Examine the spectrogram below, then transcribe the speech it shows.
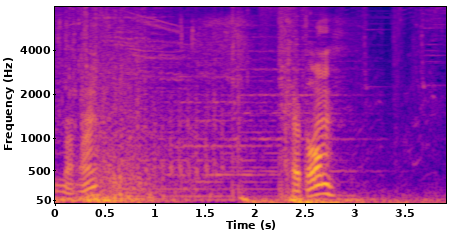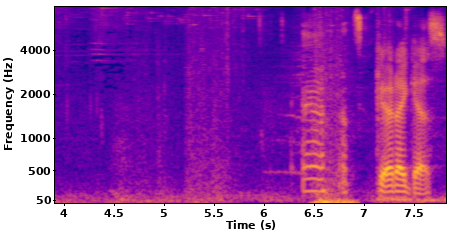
Come on. Purple. Eh, that's good, I guess.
